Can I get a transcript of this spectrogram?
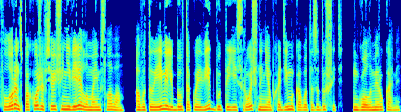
Флоренс, похоже, все еще не верила моим словам. А вот у Эмили был такой вид, будто ей срочно необходимо кого-то задушить голыми руками.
